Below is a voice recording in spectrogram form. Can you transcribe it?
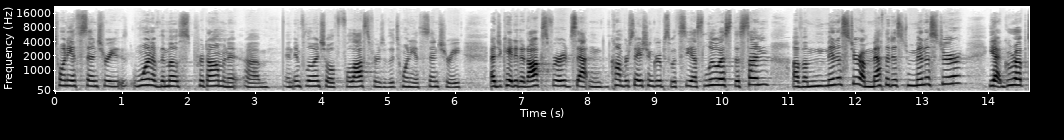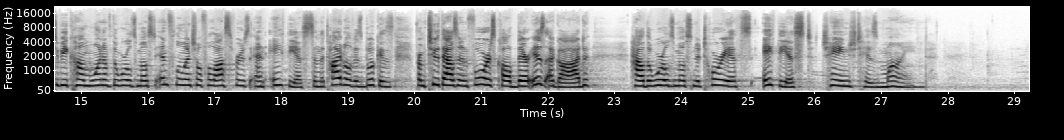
20th century, one of the most predominant um, and influential philosophers of the 20th century. Educated at Oxford, sat in conversation groups with C.S. Lewis, the son of a minister, a Methodist minister, yet grew up to become one of the world's most influential philosophers and atheists. And the title of his book is from 2004 is called There is a God How the World's Most Notorious Atheist Changed His Mind.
